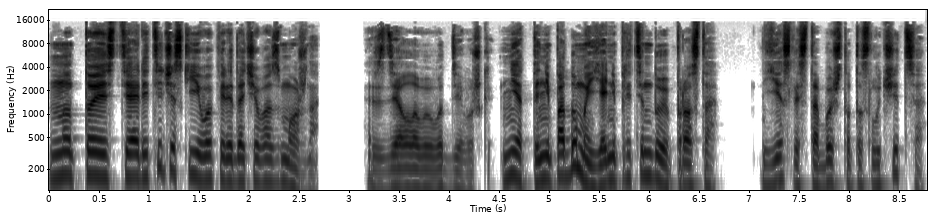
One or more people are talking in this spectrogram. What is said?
«Ну, то есть теоретически его передача возможна», — сделала вывод девушка. «Нет, ты не подумай, я не претендую, просто если с тобой что-то случится...»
